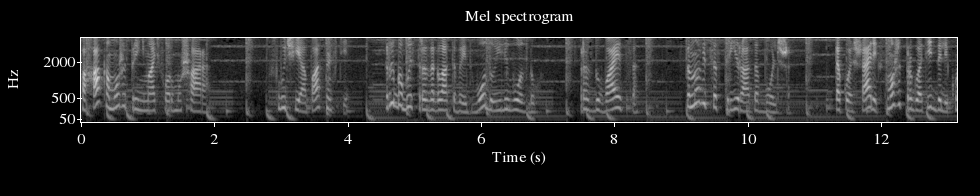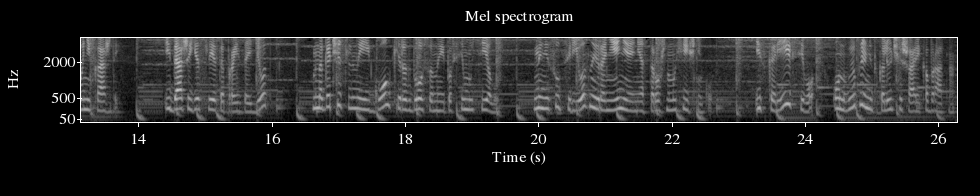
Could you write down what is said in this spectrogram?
фахака может принимать форму шара. В случае опасности рыба быстро заглатывает воду или воздух раздувается, становится в три раза больше. Такой шарик сможет проглотить далеко не каждый. И даже если это произойдет, многочисленные иголки, разбросанные по всему телу, нанесут серьезные ранения неосторожному хищнику. И скорее всего, он выплюнет колючий шарик обратно.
